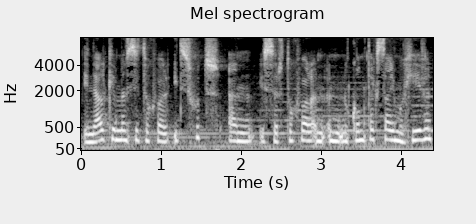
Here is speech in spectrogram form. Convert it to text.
in elke mens zit toch wel iets goed. En is er toch wel een, een context dat je moet geven.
